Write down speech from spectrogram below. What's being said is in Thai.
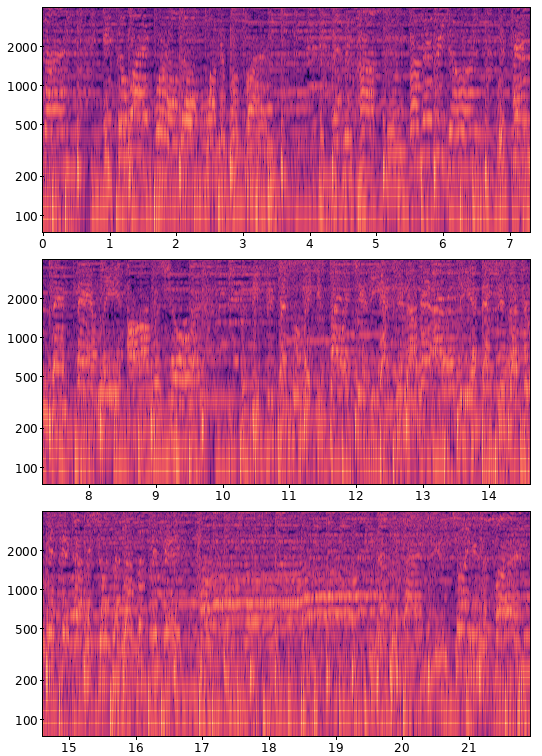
sun. It's a wide world of wonderful fun. Excitement pops in from every door with friends and family on the shore. With these three friends will make you smile and cheer the action on their island. The adventures are terrific on the shores of the Pacific. Ah, now's the time to join in the fun.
